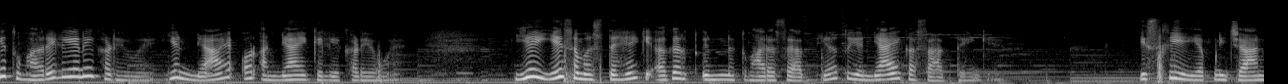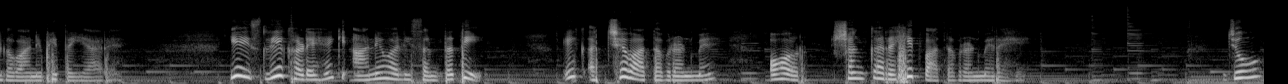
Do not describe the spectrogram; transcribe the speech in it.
ये तुम्हारे लिए नहीं खड़े हुए हैं ये न्याय और अन्याय के लिए खड़े हुए हैं। ये ये समझते हैं कि अगर इन्होंने तुम्हारा साथ दिया तो ये न्याय का साथ देंगे। इसलिए ये अपनी जान गंवाने भी तैयार हैं। ये इसलिए खड़े हैं कि आने वाली संतति एक अच्छे वातावरण में और शंका रहित वातावरण में रहे, जो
